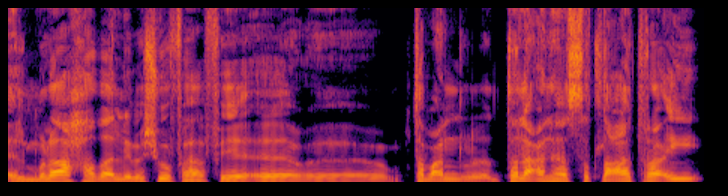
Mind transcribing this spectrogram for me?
الملاحظة اللي بشوفها في آه، طبعا طلع عنها استطلاعات رأي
